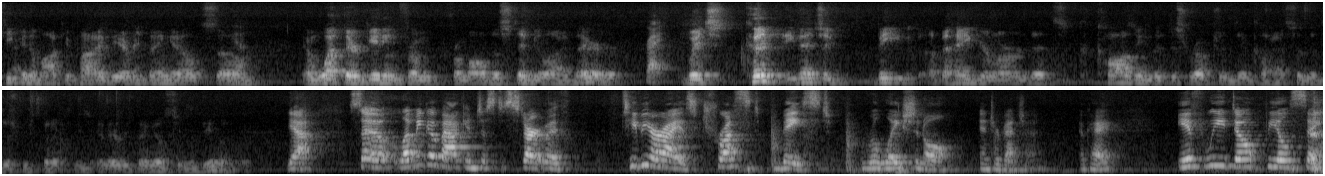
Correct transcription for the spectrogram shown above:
keeping them occupied, the everything else, Yeah. um, and what they're getting from, from all the stimuli there, Right. which could eventually be a behavior learned that's causing the disruptions in class and the disrespect and, and everything else that we're dealing with. Yeah. So let me go back and just start with TBRI is trust based relational intervention. Okay? If we don't feel safe,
